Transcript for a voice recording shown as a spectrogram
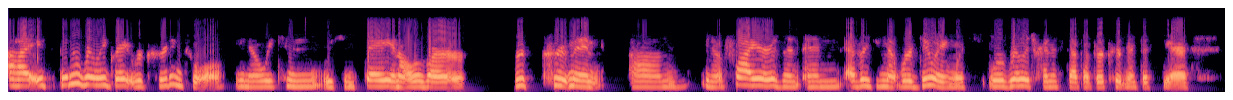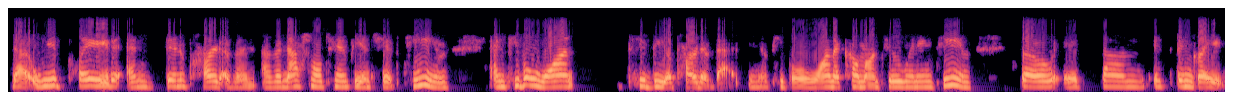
Uh, it's been a really great recruiting tool. You know, we can we can say in all of our recruitment, um, you know, flyers and and everything that we're doing, which we're really trying to step up recruitment this year. That we've played and been a part of an of a national championship team, and people want to be a part of that. You know, people want to come onto a winning team. So it's um, it's been great.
